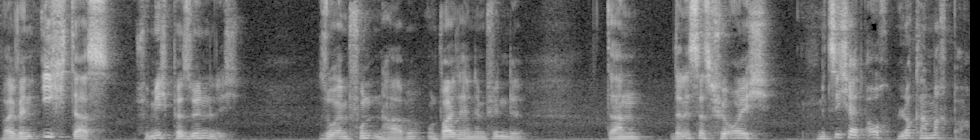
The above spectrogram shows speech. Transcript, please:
Weil wenn ich das für mich persönlich so empfunden habe und weiterhin empfinde, dann, dann ist das für euch mit Sicherheit auch locker machbar.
